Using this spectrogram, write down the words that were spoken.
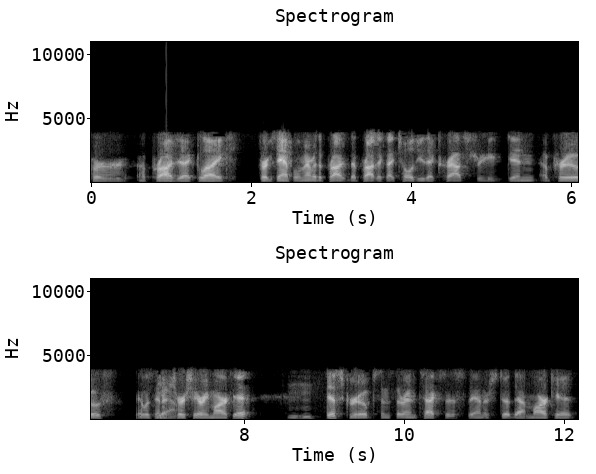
for a project like for example, remember the pro- the project I told you that CrowdStreet didn't approve? It was in yeah. a tertiary market. Mm-hmm. This group, since they're in Texas, they understood that market.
